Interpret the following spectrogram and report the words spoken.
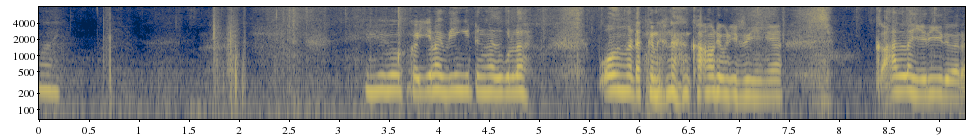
மாடி ஐயோ கையெல்லாம் வீங்கிட்டுங்க. அதுக்குள்ள போதுங்க டக்குன்னு. என்ன காமெடி பண்ணிட்டு இருக்கீங்க? காலெல்லாம் எரியுது வேற.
